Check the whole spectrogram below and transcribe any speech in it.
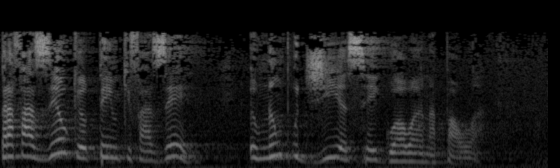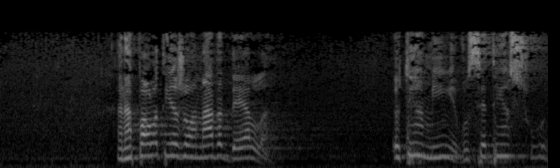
Para fazer o que eu tenho que fazer, eu não podia ser igual a Ana Paula. Ana Paula tem a jornada dela. Eu tenho a minha, você tem a sua.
